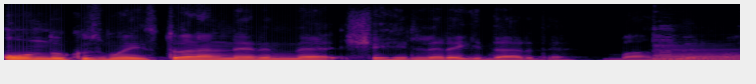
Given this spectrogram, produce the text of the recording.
19 Mayıs törenlerinde şehirlere giderdi. Bandırma.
